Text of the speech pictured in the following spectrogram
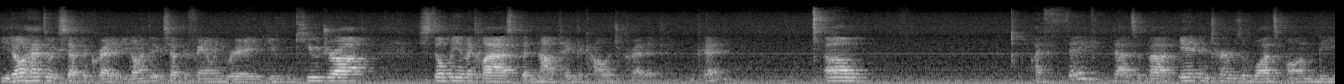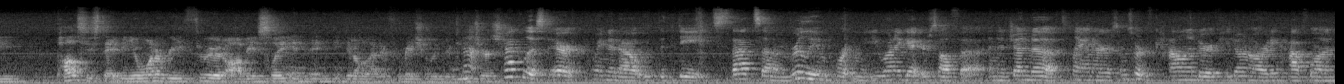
you don't have to accept the credit. You don't have to accept the failing grade. You can Q drop, still be in the class, but not take the college credit. Okay? Um, that's about it in terms of what's on the policy statement. You'll want to read through it, obviously, and, and and get all that information with your And that teacher. checklist Eric pointed out with the dates, that's um, really important. You want to get yourself a, an agenda, a planner, some sort of calendar if you don't already have one,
